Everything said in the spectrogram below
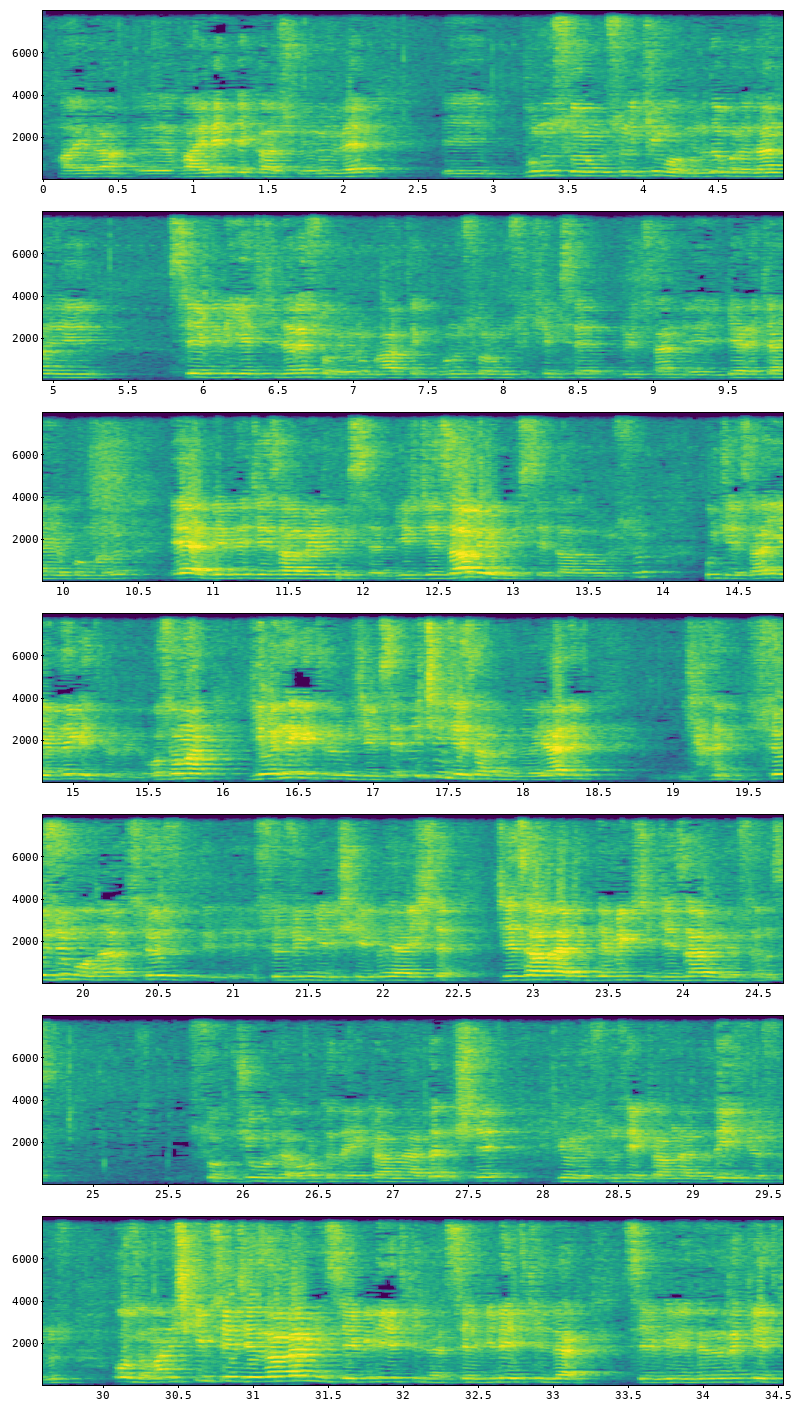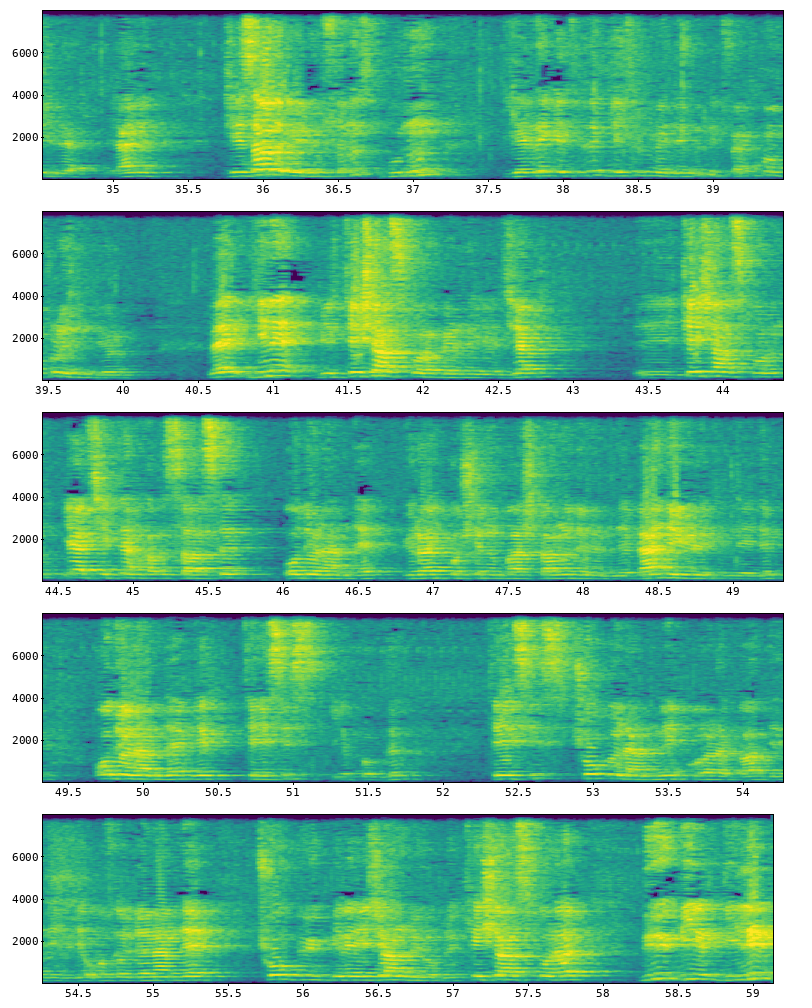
hayra, e, hayretle karşılıyorum ve e, bunun sorumlusunu kim olduğunu da buradan e, sevgili yetkililere soruyorum. Artık bunun sorumlusu kimse lütfen e, gereken yapılmalı. Eğer birine ceza verilmişse, bir ceza verilmişse daha doğrusu bu ceza yerine getirilmeli. O zaman yerine getirilmeyecekse niçin ceza veriliyor? Yani yani sözüm ona, söz sözün gelişi veya işte ceza verdik demek için ceza veriyorsanız sonucu burada ortada ekranlarda işte görüyorsunuz ekranlarda da izliyorsunuz. O zaman hiç kimseye ceza vermeyin sevgili yetkililer, sevgili yetkililer, sevgili Edirne'deki yetkililer. Yani ceza da veriyorsanız bunun yerine getirilip getirilmediğini lütfen kontrol edin diyorum. Ve yine bir Keşan Spor haberine geleceğim. Ee, Keşan Spor'un gerçekten halı sahası o dönemde, Güray Koşan'ın başkanlığı döneminde, ben de yönetimdeydim. O dönemde bir tesis yapıldı. Tesis çok önemli olarak addedildi. O dönemde çok büyük bir heyecan duyuldu. Keşan Spor'a büyük bir gelir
